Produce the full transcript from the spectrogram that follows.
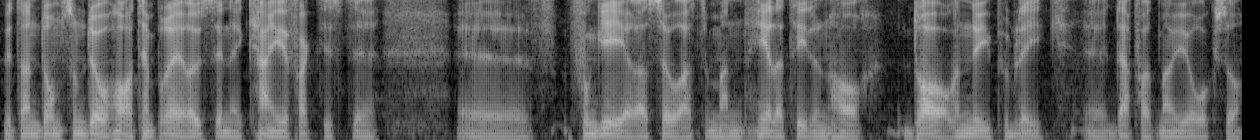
Utan de som då har temporära utställningar kan ju faktiskt eh, eh fungera så att man hela tiden har, drar en ny publik. Eh, därför att man gör också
